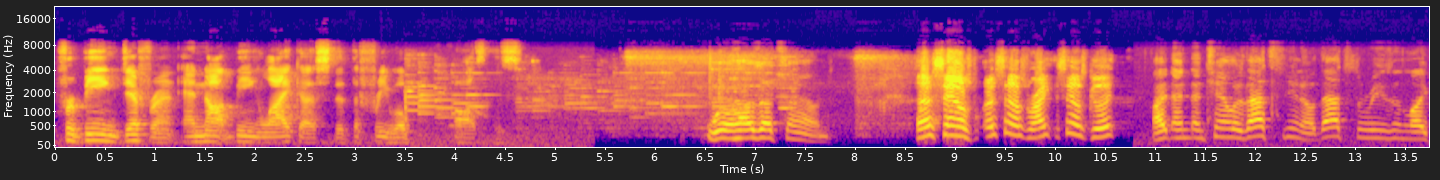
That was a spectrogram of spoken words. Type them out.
for being different and not being like us that the free will causes. Will, how's that sound? That sounds that sounds right. It sounds good. I, and, and Chandler, that's you know that's the reason like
